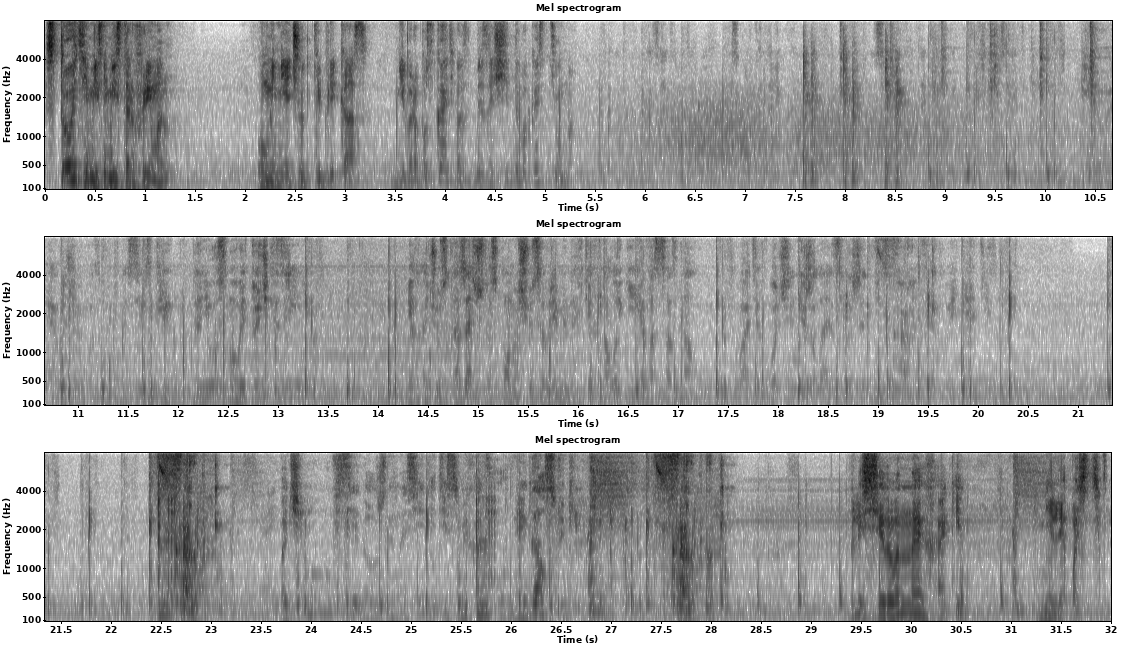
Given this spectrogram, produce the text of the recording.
Стойте, мис- мистер Фриман. У меня четкий приказ. Не пропускать вас без защитного костюма. Новой точки зрения. Я хочу сказать, что с помощью современных технологий я воссоздал. Хватит, больше не желаю слышать. Почему мы все должны носить эти смехотворные галстуки? Плессированные хаки? Нелепость.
